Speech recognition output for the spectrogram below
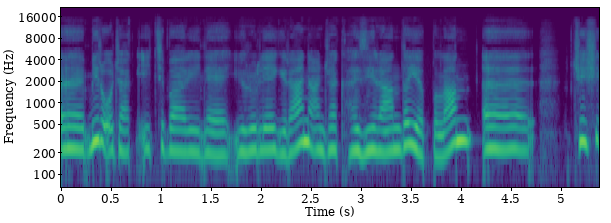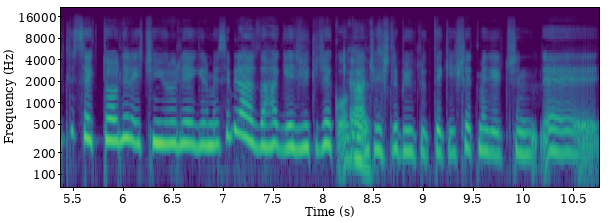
e, 1 Ocak itibariyle yürürlüğe giren ancak Haziran'da yapılan e, çeşitli sektörler için yürürlüğe girmesi biraz daha gecikecek olan evet. çeşitli büyüklükteki işletmeler için e,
